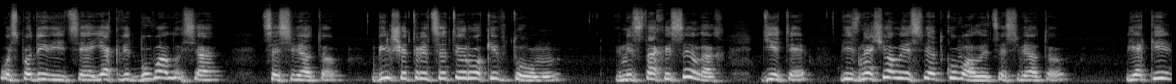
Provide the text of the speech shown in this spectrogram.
Ось подивіться, як відбувалося це свято більше 30 років тому. В містах і селах діти відзначали і святкували це свято, які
